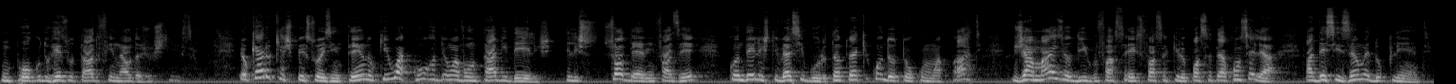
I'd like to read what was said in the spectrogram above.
um pouco do resultado final da justiça. Eu quero que as pessoas entendam que o acordo é uma vontade deles. Eles só devem fazer quando ele estiver seguro. Tanto é que quando eu estou com uma parte, jamais eu digo faça isso, faça aquilo, eu posso até aconselhar. A decisão é do cliente.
